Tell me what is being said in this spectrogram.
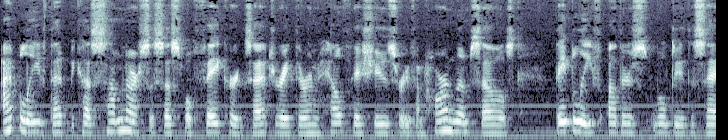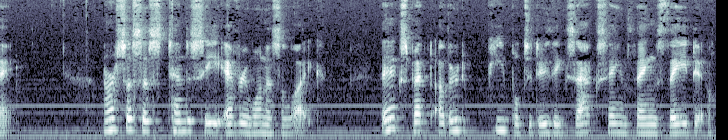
I believe that because some narcissists will fake or exaggerate their own health issues or even harm themselves, they believe others will do the same. Narcissists tend to see everyone as alike. They expect other people to do the exact same things they do,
